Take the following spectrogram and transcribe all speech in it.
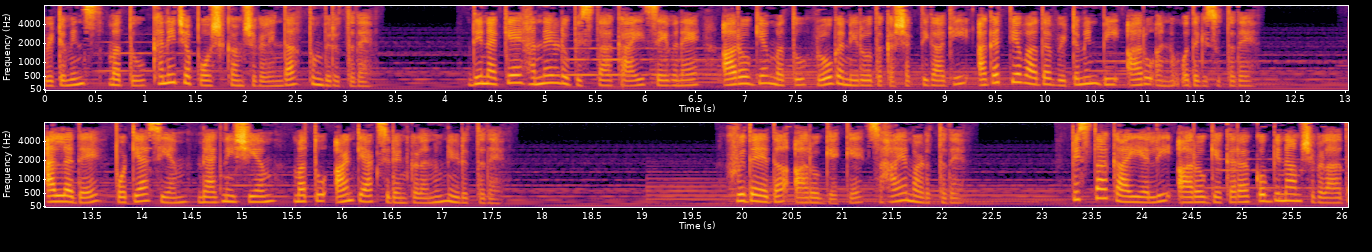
ವಿಟಮಿನ್ಸ್ ಮತ್ತು ಖನಿಜ ಪೋಷಕಾಂಶಗಳಿಂದ ತುಂಬಿರುತ್ತದೆ. ದಿನಕ್ಕೆ ಹನ್ನೆರಡು ಪಿಸ್ತಾ ಕಾಯಿ ಸೇವನೆ, ಆರೋಗ್ಯ ಮತ್ತು ರೋಗ ನಿರೋಧಕ ಶಕ್ತಿಗಾಗಿ ಅಗತ್ಯವಾದ ವಿಟಮಿನ್ ಬಿ ಆರು ಅನ್ನು ಒದಗಿಸುತ್ತದೆ. ಅಲ್ಲದೆ ಪೊಟ್ಯಾಸಿಯಂ, ಮ್ಯಾಗ್ನೀಷಿಯಂ ಮತ್ತು ಆಂಟಿಆಕ್ಸಿಡೆಂಟ್ಗಳನ್ನು ನೀಡುತ್ತದೆ. ಹೃದಯದ ಆರೋಗ್ಯಕ್ಕೆ ಸಹಾಯ ಮಾಡುತ್ತದೆ. ಪಿಸ್ತಾ ಕಾಯಿಯಲ್ಲಿ ಆರೋಗ್ಯಕರ ಕೊಬ್ಬಿನಾಂಶಗಳಾದ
